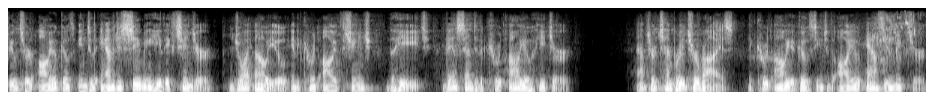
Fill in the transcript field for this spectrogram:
Filtered oil goes into the energy-saving heat exchanger. Dry oil in the crude oil exchange the heat, then sent to the crude oil heater. After temperature rise, the crude oil goes into the oil acid mixture.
